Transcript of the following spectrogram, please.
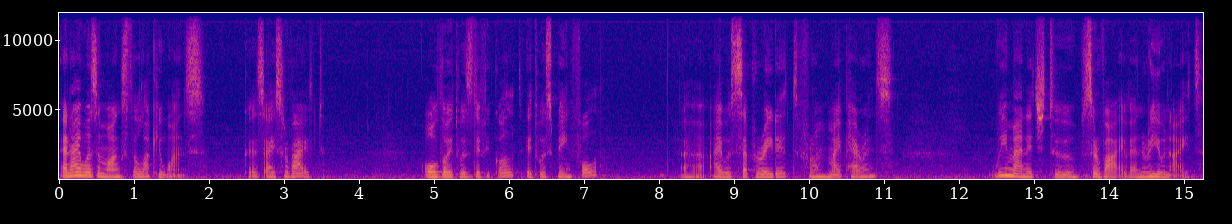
And I was amongst the lucky ones because I survived. Although it was difficult, it was painful, uh, I was separated from my parents. We managed to survive and reunite.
